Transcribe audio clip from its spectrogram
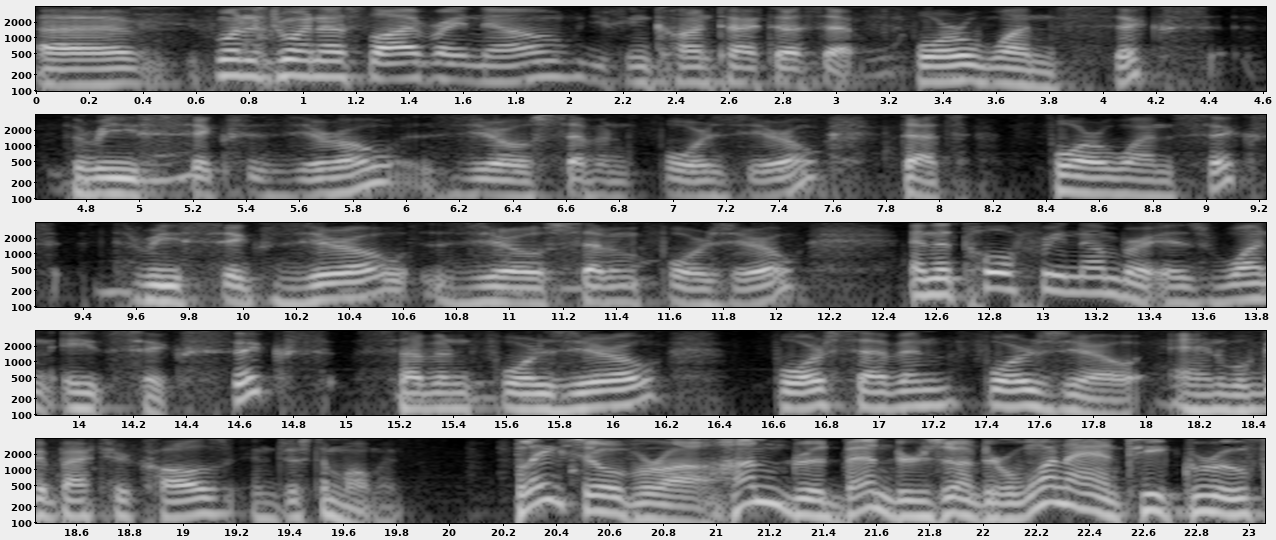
uh, if you want to join us live right now, you can contact us at 416 360 0740. That's 416 360 0740. And the toll free number is 1 740 4740. And we'll get back to your calls in just a moment. Place over a hundred vendors under one antique roof,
